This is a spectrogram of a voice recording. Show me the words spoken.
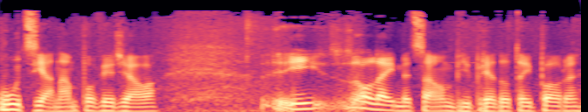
Łucja nam powiedziała. I olejmy całą Biblię do tej pory.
